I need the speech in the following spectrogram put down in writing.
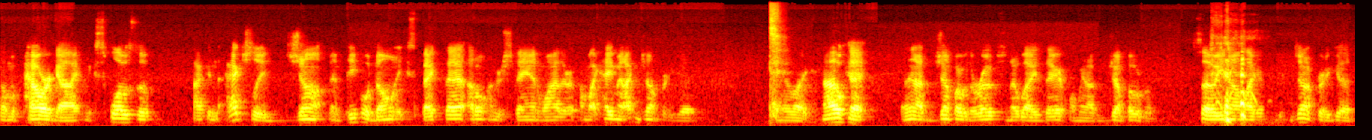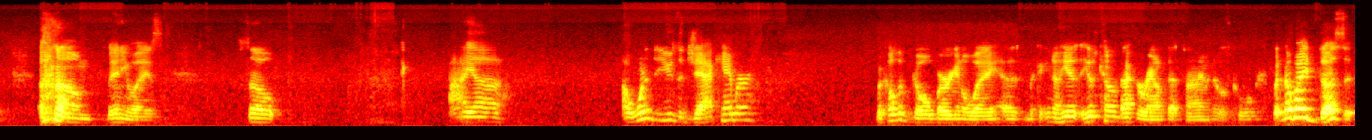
I'm a power guy, explosive. I can actually jump, and people don't expect that. I don't understand why they're. I'm like, hey man, I can jump pretty good. And they're like, "Oh, okay. And then I jump over the ropes and nobody's there for me. I jump over them. So you know, I'm like, jump pretty good. Um, but anyways, so I uh, I wanted to use the jackhammer because of Goldberg in a way. Uh, you know, he, he was coming back around at that time, and it was cool. But nobody does it.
